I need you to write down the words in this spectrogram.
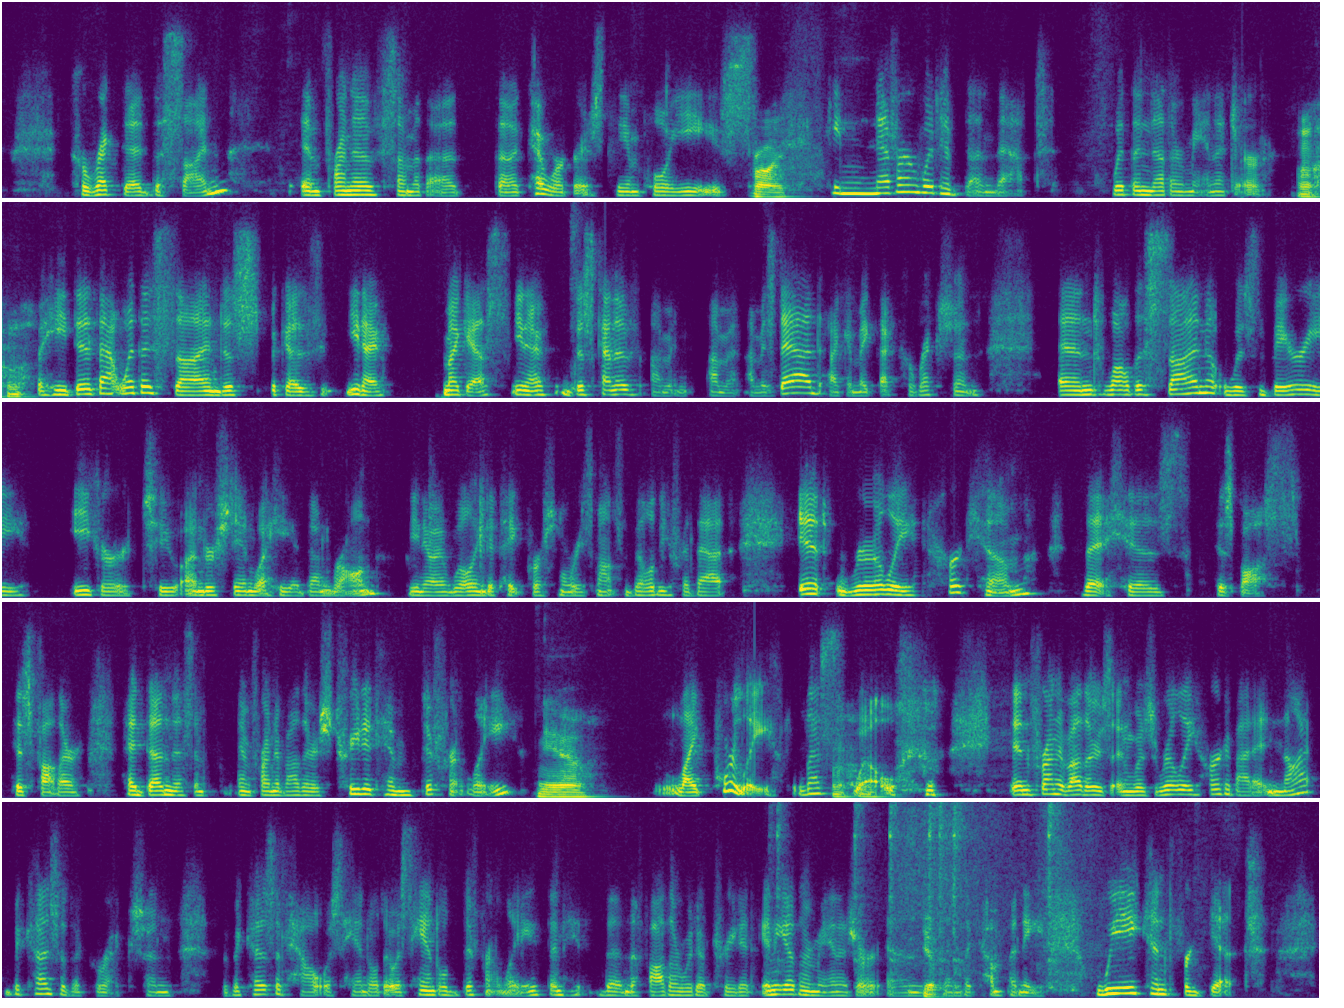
corrected the son in front of some of the the coworkers, the employees. Right. He never would have done that with another manager. Uh-huh. But he did that with his son just because, you know, my guess, you know, just kind of, I mean, I'm, I'm his dad, I can make that correction. And while the son was very eager to understand what he had done wrong, you know, and willing to take personal responsibility for that, it really hurt him that his his boss, his father, had done this in, in front of others, treated him differently. Yeah like poorly, less uh-huh. well in front of others and was really hurt about it, not because of the correction, but because of how it was handled. It was handled differently than, he, than the father would have treated any other manager in, yep. in the company. We can forget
